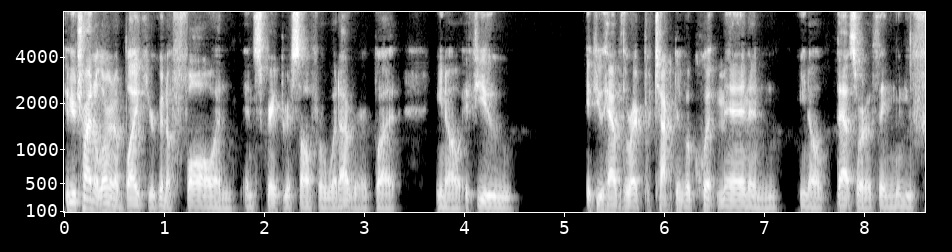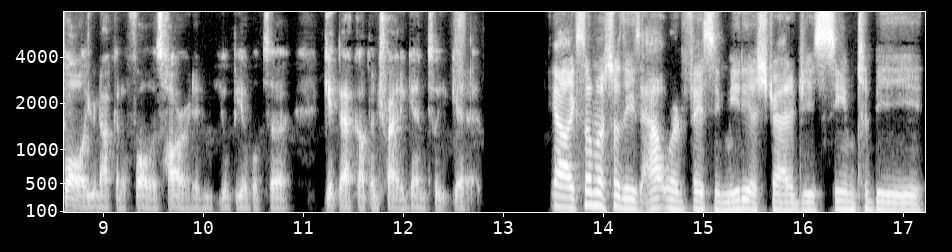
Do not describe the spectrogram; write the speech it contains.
if you're trying to learn a bike, you're to fall and, and scrape yourself or whatever. But you know, if you if you have the right protective equipment and you know that sort of thing, when you fall, you're not going to fall as hard, and you'll be able to get back up and try it again until you get it. Yeah, like so much of these outward facing media strategies seem to be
